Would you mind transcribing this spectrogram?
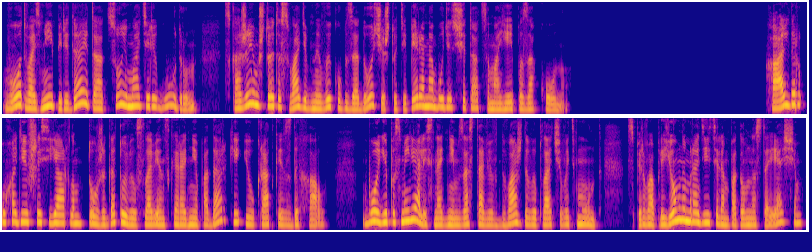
«Вот, возьми и передай это отцу и матери Гудрун. Скажи им, что это свадебный выкуп за дочь, и что теперь она будет считаться моей по закону». Хальдер, уходивший с ярлом, тоже готовил славянской родне подарки и украдкой вздыхал. Боги посмеялись над ним, заставив дважды выплачивать мунт. Сперва приемным родителям, потом настоящим.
